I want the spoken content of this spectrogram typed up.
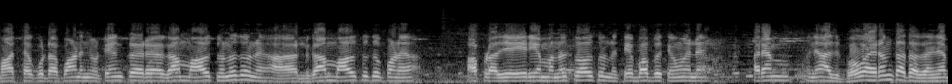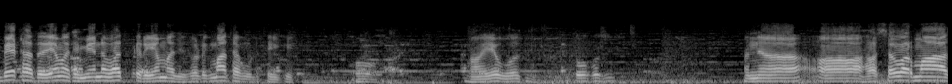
માથાકૂટ પાણીનું ટેન્કર ગામમાં આવતું નતું ને. ગામમાં આવતું હતું પણ આપણા જે એરિયામાં નતું આવતું ને તે બાબતે હું એને અરે અને આજ ભવાઈ રમતા હતા ત્યાં બેઠા હતા. એમાંથી મેં એને વાત કરી. એમાંથી થોડીક માથાકૂટ થઈ ગઈ. હા. એવું હતું. તો પછી? અને સવારમાં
